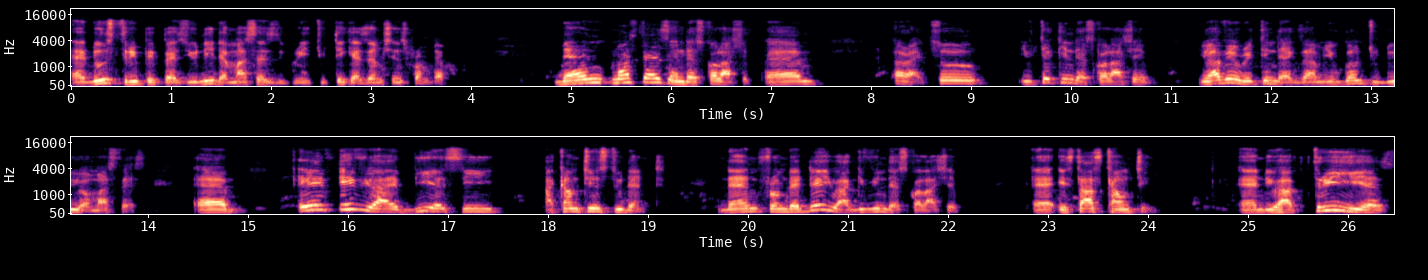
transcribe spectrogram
Uh, those three papers, you need a master's degree to take exemptions from them. Then masters and the scholarship. Um, all right, so you've taken the scholarship, you haven't written the exam, you've gone to do your master's. Um, if, if you are a BSc accounting student, then from the day you are given the scholarship, uh, it starts counting. And you have three years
